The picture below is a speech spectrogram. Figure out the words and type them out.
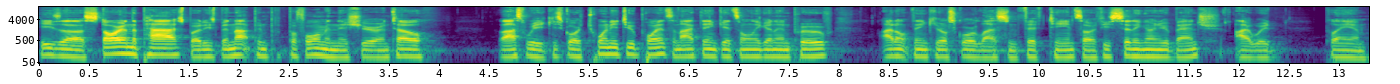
he's a star in the past, but he's been not been performing this year until last week. He scored 22 points, and I think it's only going to improve. I don't think he'll score less than 15. So if he's sitting on your bench, I would play him.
